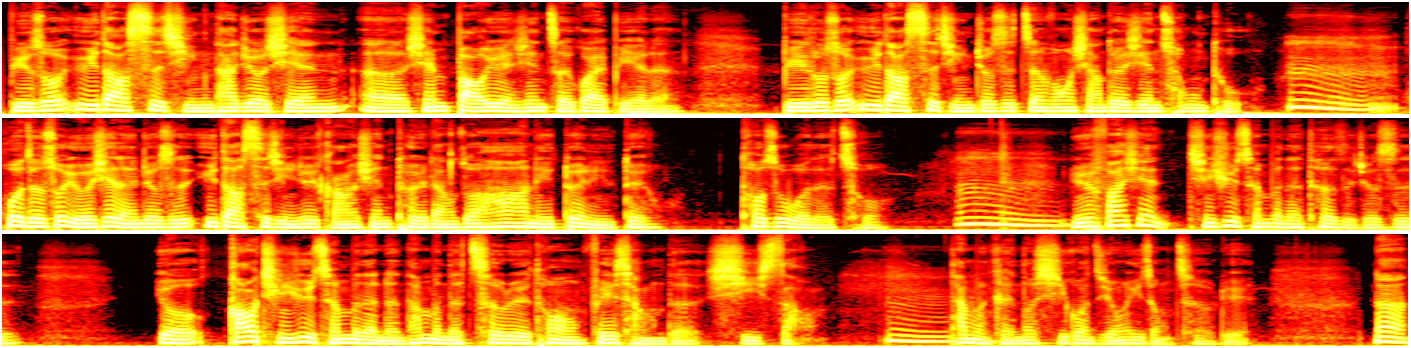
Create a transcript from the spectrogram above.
比如说遇到事情他就先呃先抱怨，先责怪别人。比如说遇到事情就是针锋相对，先冲突，嗯，或者说有一些人就是遇到事情就赶快先退让，说好好你对你对，都是我的错，嗯，你会发现情绪成本的特质就是有高情绪成本的人，他们的策略通常非常的稀少。嗯，他们可能都习惯只用一种策略。那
